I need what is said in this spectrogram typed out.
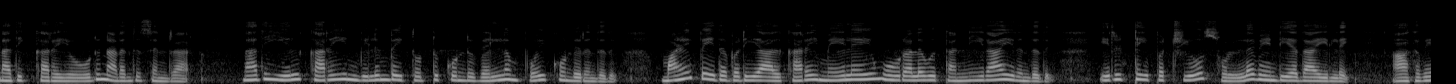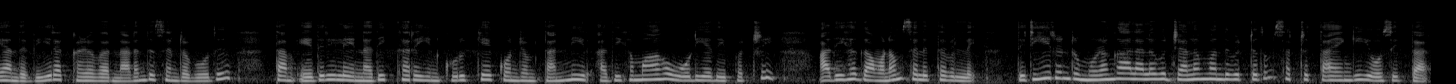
நதிக்கரையோடு நடந்து சென்றார். நதியில் கரையின் விளிம்பைத் தொட்டுக்கொண்டு வெள்ளம் போய்க் கொண்டிருந்தது. மழை பெய்தபடியால் கரை மேலேயும் ஓரளவு தண்ணீராயிருந்தது. இருட்டை பற்றியோ சொல்ல வேண்டியதாயில்லை. ஆகவே அந்த வீரக்கிழவர் நடந்து சென்றபோது தம் எதிரிலே நதிக்கரையின் குறுக்கே கொஞ்சம் தண்ணீர் அதிகமாக ஓடியதை பற்றி அதிக கவனம் செலுத்தவில்லை. திடீரென்று முழங்கால் அளவு ஜலம் வந்துவிட்டதும் சற்று தயங்கி யோசித்தார்.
